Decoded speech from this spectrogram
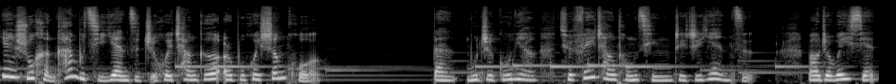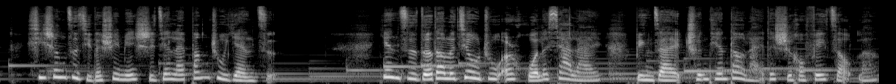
鼹鼠很看不起燕子只会唱歌而不会生活，但拇指姑娘却非常同情这只燕子，冒着危险牺牲自己的睡眠时间来帮助燕子。燕子得到了救助而活了下来，并在春天到来的时候飞走了。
